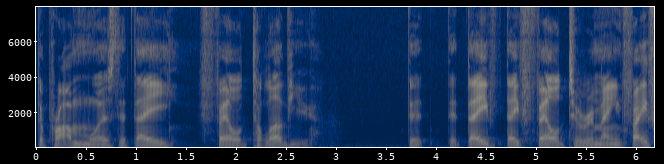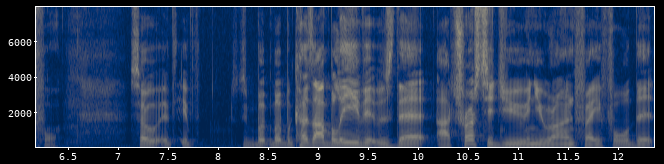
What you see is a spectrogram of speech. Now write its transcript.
The problem was that they failed to love you that that they they failed to remain faithful. So if, if but but because I believe it was that I trusted you and you were unfaithful that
